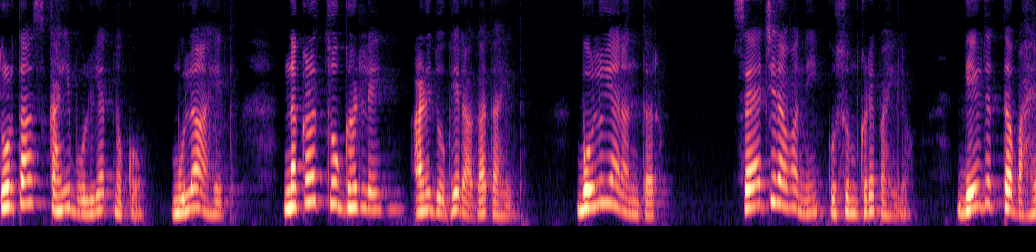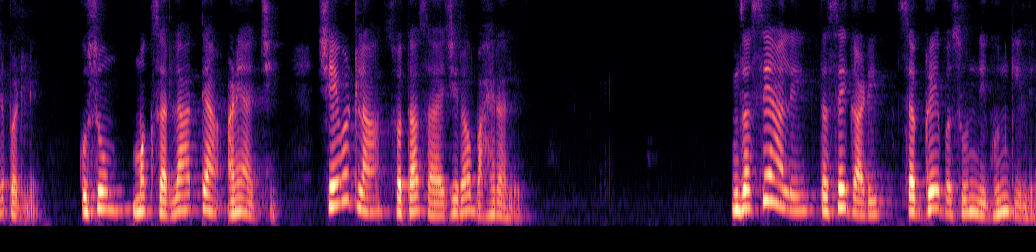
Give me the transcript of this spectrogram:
तुर्तास काही बोलूयात नको. मुलं आहेत. नकळत चूक घडले आणि दोघे रागात आहेत. बोलूया नंतर. सयाजीरावांनी कुसुमकडे पाहिलं. देवदत्त बाहेर पडले. कुसुम मग सरला आत्या आणि आजी. शेवटला स्वतः सयाजीराव बाहेर आले. जसे आले तसे गाडीत सगळे बसून निघून गेले.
